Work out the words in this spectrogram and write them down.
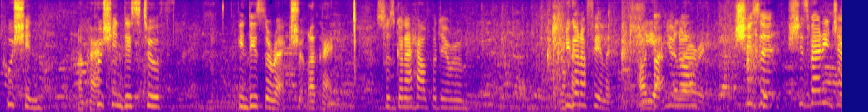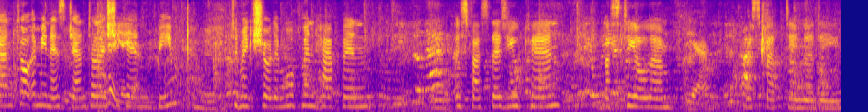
pushing, Okay. pushing this tooth in this direction. Okay. So it's gonna help her um, You're gonna feel it. Oh, yeah, But you know, she's a, she's very gentle. I mean, as gentle as Yeah, she yeah, can be, to make sure the movement happen as fast as you can, but still um, Yeah. respecting uh, the.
